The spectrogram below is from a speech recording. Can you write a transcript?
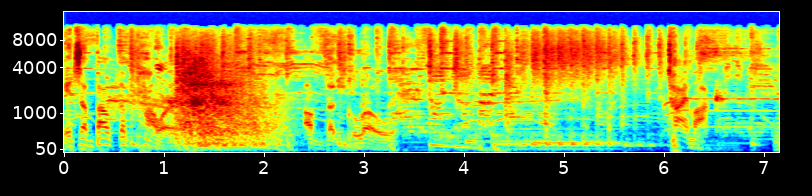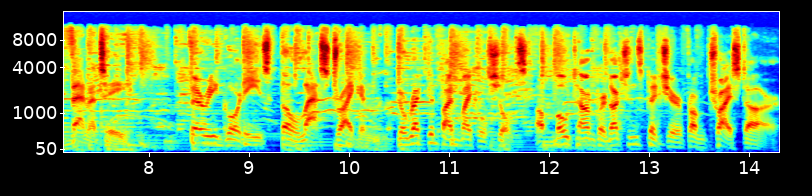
It's about the power of the glow. Taimak, Vanity. Berry Gordy's The Last Dragon, directed by Michael Schultz, a Motown Productions picture from TriStar.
